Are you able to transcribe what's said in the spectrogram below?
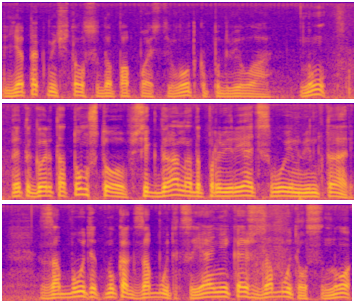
Я так мечтал сюда попасть, и лодка подвела. Ну, это говорит о том, что всегда надо проверять свой инвентарь. Заботит, ну как заботиться, я о ней, конечно, заботился, но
